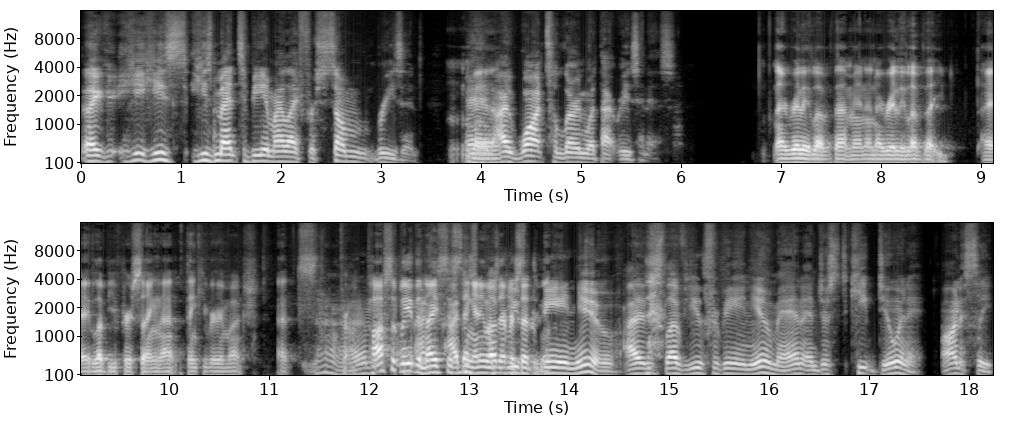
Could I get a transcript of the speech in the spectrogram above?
like he he's he's meant to be in my life for some reason, mm, and Man, I want to learn what that reason is." I really love that, man, and I really love that. You, I love you for saying that. Thank you very much. That's No, pro- possibly the I- nicest I thing anyone's ever said to me. Being you, I just love you for being you, man, and just keep doing it. Honestly,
